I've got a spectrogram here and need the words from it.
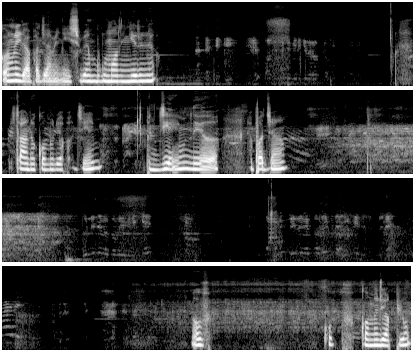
Komedi yapacağım en iyisi ben bulmanın yerine. Bir tane komedi yapacağım. Yapacağım ya? Yapacağım. Of. Hop komedi yapıyorum.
